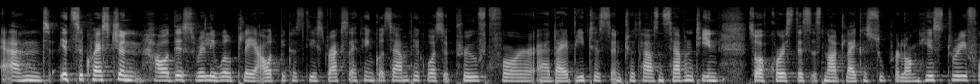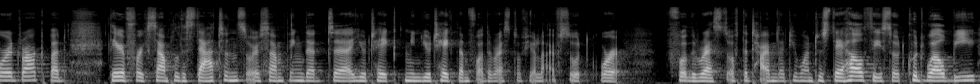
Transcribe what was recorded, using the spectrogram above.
And it's a question how this really will play out because these drugs, I think Ozempic was approved for uh, diabetes in 2017. So, of course, this is not like a super long history for a drug, but there, for example, the statins or something that uh, you take, I mean, you take them for the rest of your life. So, it, or for the rest of the time that you want to stay healthy. So it could well be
